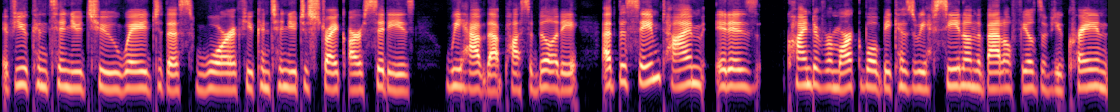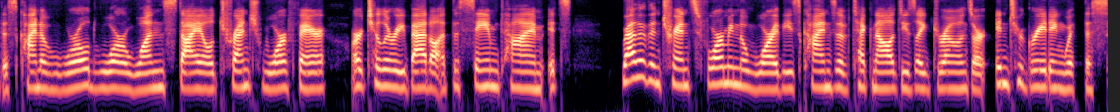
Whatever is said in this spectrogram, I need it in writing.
if you continue to wage this war, if you continue to strike our cities, we have that possibility. At the same time, it is kind of remarkable because we've seen on the battlefields of Ukraine this kind of World War I style trench warfare, artillery battle. At the same time, it's rather than transforming the war, these kinds of technologies like drones are integrating with this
